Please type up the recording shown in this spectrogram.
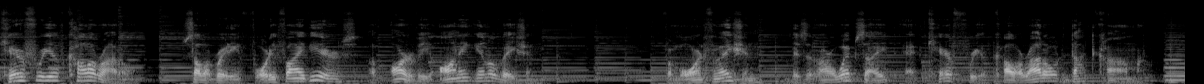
Carefree of Colorado, celebrating 45 years of RV awning innovation. For more information, visit our website at carefreeofcolorado.com.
